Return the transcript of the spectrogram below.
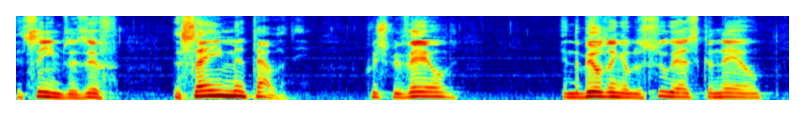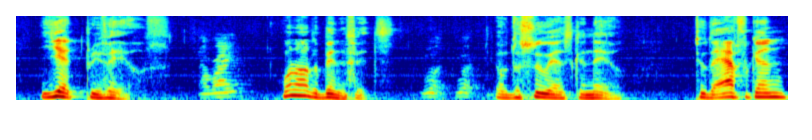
It seems as if the same mentality which prevailed in the building of the Suez Canal yet prevails. All right. What are the benefits What? What? of the Suez Canal to the African?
